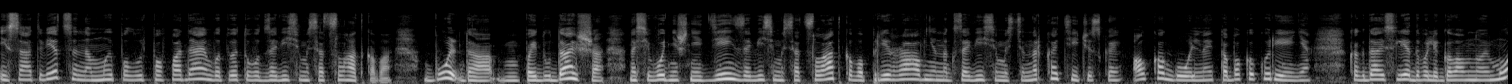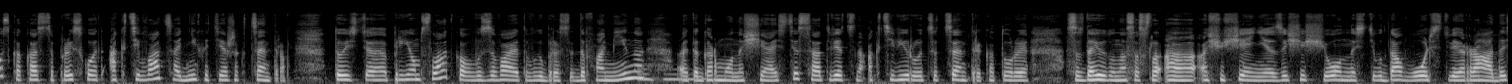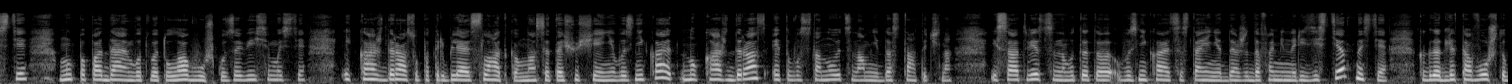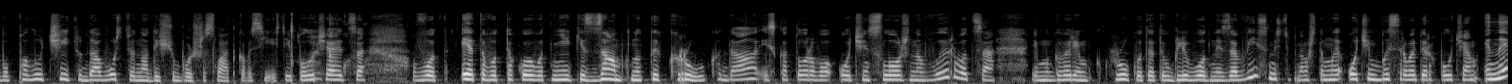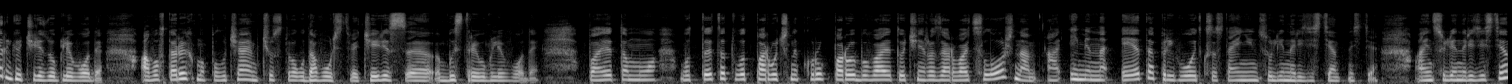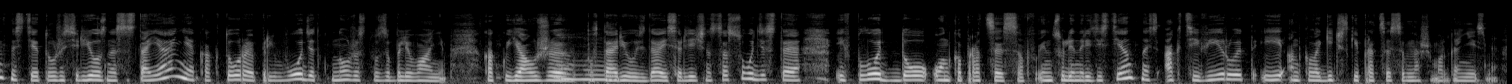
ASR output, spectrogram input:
И, соответственно, мы попадаем вот в эту вот зависимость от сладкого. Боль, да, пойду дальше. На сегодняшний день зависимость от сладкого приравнена к зависимости наркотической, алкогольной, табакокурения. Когда исследовали головной мозг, оказывается, происходит активация одних и тех же центров. То есть э, прием сладкого вызывает выбросы дофамина, угу. это гормона счастья, соответственно, активируются центры, которые создают у нас а, ощущение защищенности, удовольствия, радости. Мы попадаем вот в эту ловушку зависимости, и каждый раз, употребляя сладкое, у нас это ощущение возникает, но каждый раз этого становится нам недостаточно. И, соответственно, вот это возникает состояние даже дофаминорезистентности, когда для того, чтобы получить удовольствие, надо еще больше сладкого съесть. И получается, Ой, вот это вот такой вот некий замкнутый круг, да, из которого очень сложно вырваться. И мы говорим круг вот этой углеводной зависимости, потому что мы очень быстро, во-первых, получаем энергию через углеводы, а во-вторых, мы получаем чувство удовольствия через э, быстрые углеводы. Поэтому вот этот вот порочный круг порой бывает очень разорвать сложно, а именно это приводит к состоянию инсулинорезистентности. А инсулинорезистентность это уже серьезное состояние, которое приводит к множеству заболеваний. Как я уже угу. повторюсь, да, и сердечно-сосудистая, и вплоть до онкопроцессов. Инсулинорезистентность активирует и онкологические процессы в нашем организме.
